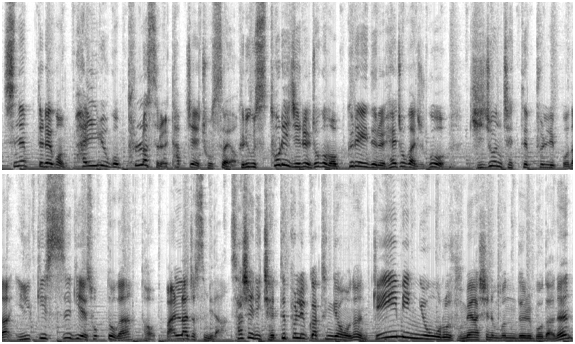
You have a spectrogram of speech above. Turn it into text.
스냅드래곤 865 플러스를 탑재해 줬어요. 그리고 스토리지를 조금 업그레이드를 해줘가지고 기존 Z 플립보다 읽기 쓰기의 속도가 더 빨라졌습니다. 사실 이 Z 플립 같은 경우는 gaming용으로 구매하시는 분들보다는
